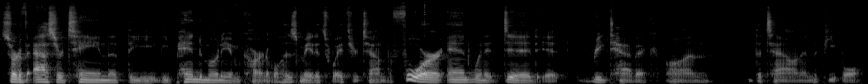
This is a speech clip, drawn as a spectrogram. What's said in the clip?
sort of ascertain that the the pandemonium carnival has made its way through town before and when it did it wreaked havoc on the town and the people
